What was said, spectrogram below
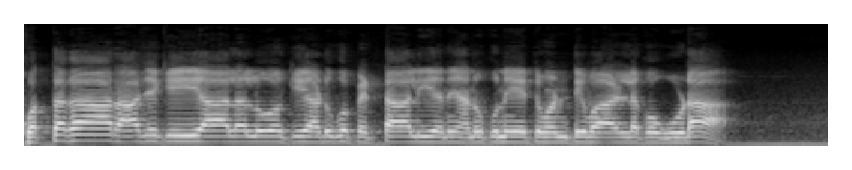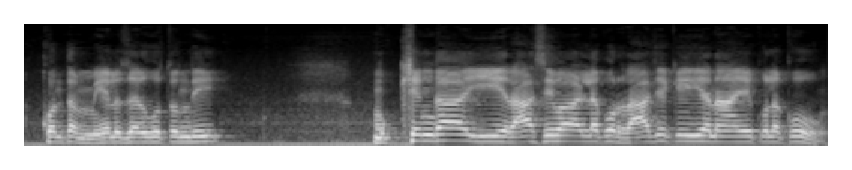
కొత్తగా రాజకీయాలలోకి అడుగు పెట్టాలి అని అనుకునేటువంటి వాళ్ళకు కూడా కొంత మేలు జరుగుతుంది. ముఖ్యంగా ఈ రాశి వాళ్ళకు రాజకీయ నాయకులకు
